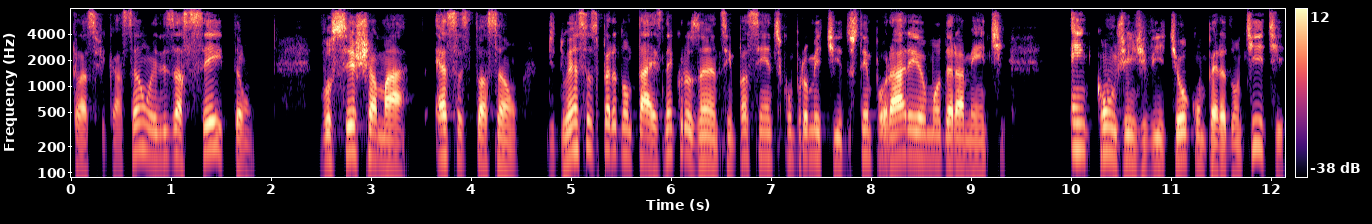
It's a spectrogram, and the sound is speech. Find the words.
classificação, eles aceitam você chamar essa situação de doenças periodontais necrosantes em pacientes comprometidos temporária ou moderadamente em, com gengivite ou com periodontite,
